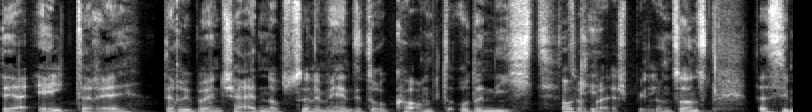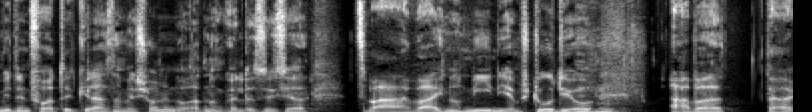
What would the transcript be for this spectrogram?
der Ältere darüber entscheiden, ob es zu einem Händedruck kommt oder nicht, Okay. zum Beispiel. Und sonst, dass Sie mir den Vortritt gelassen haben, ist schon in Ordnung, weil das ist ja, zwar war ich noch nie in Ihrem Studio, Mhm. aber da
